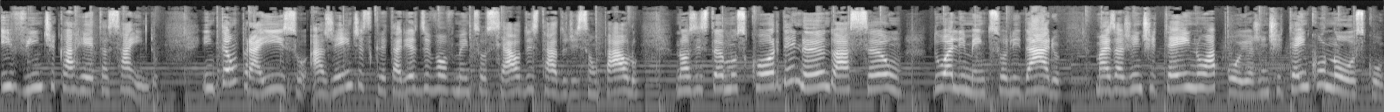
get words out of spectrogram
e 20 carretas saindo. Então, para isso, a gente, Secretaria de Desenvolvimento Social do Estado de São Paulo, nós estamos coordenando a ação do alimento solidário, mas a gente tem no apoio, a gente tem conosco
